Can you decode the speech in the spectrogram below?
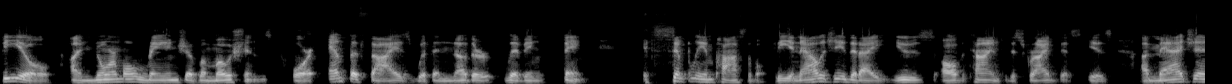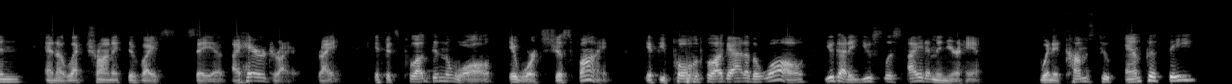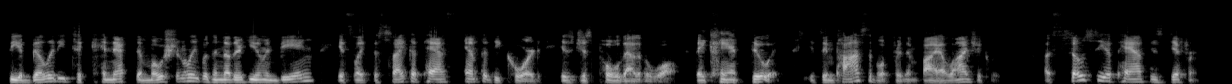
feel a normal range of emotions or empathize with another living thing. It's simply impossible. The analogy that I use all the time to describe this is imagine an electronic device, say a, a hair dryer, right? If it's plugged in the wall, it works just fine. If you pull the plug out of the wall, you got a useless item in your hand. When it comes to empathy, the ability to connect emotionally with another human being, it's like the psychopath's empathy cord is just pulled out of the wall. They can't do it. It's impossible for them biologically. A sociopath is different.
